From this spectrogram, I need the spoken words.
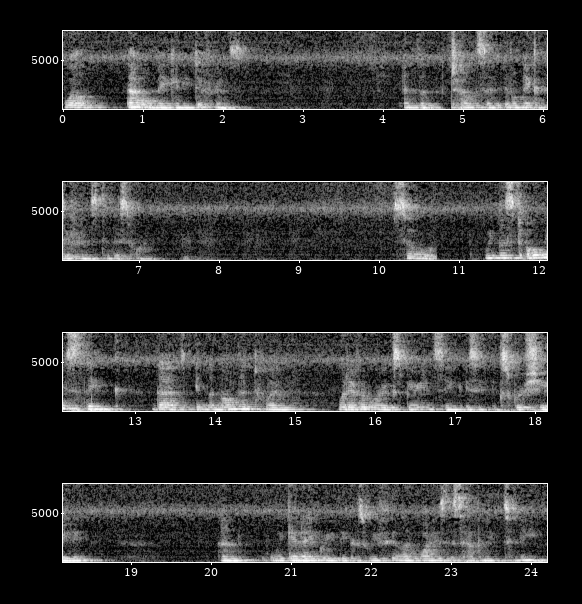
Well, that won't make any difference. And the child said, It'll make a difference to this one. So we must always think that in the moment when whatever we're experiencing is excruciating and we get angry because we feel like, why is this happening to me?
